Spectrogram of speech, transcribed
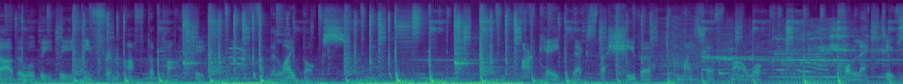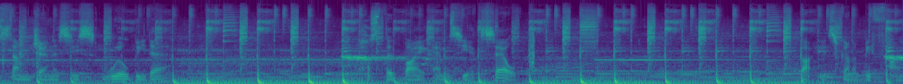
That, there will be the different after party at the Lightbox. Arcade, Dexter, Shiva, myself, Marwalk, Collective, Sam Genesis will be there. Hosted by MCXL that is gonna be fun.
